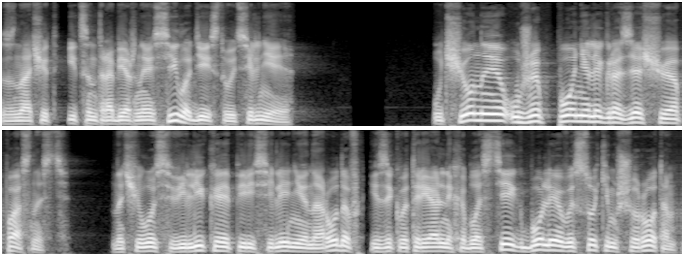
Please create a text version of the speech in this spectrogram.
Значит, и центробежная сила действует сильнее. Ученые уже поняли грозящую опасность. Началось великое переселение народов из экваториальных областей к более высоким широтам,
